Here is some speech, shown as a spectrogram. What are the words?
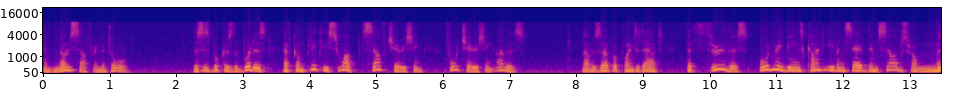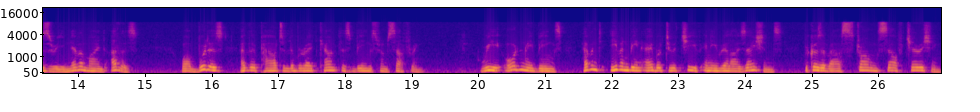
and no suffering at all. This is because the Buddhas have completely swapped self cherishing for cherishing others. Lama Zopa pointed out that through this, ordinary beings can't even save themselves from misery, never mind others, while Buddhas have the power to liberate countless beings from suffering. We, ordinary beings, haven't even been able to achieve any realizations because of our strong self cherishing,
